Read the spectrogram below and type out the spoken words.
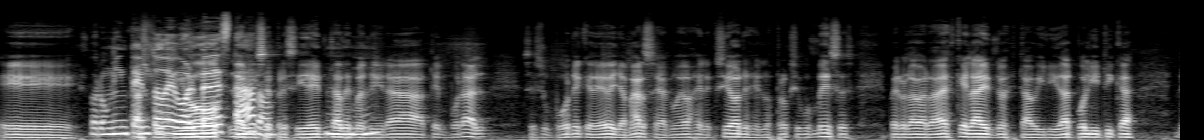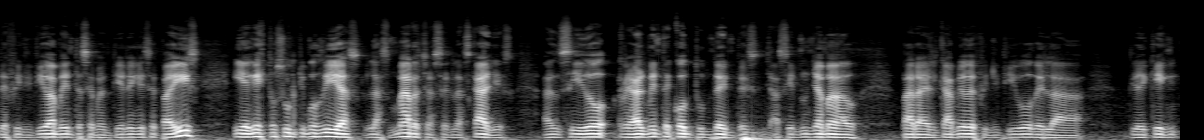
eh, por un intento de golpe de Estado. La vicepresidenta de manera temporal. Se supone que debe llamarse a nuevas elecciones en los próximos meses, pero la verdad es que la inestabilidad política definitivamente se mantiene en ese país y en estos últimos días las marchas en las calles han sido realmente contundentes, haciendo un llamado para el cambio definitivo de, la, de quien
